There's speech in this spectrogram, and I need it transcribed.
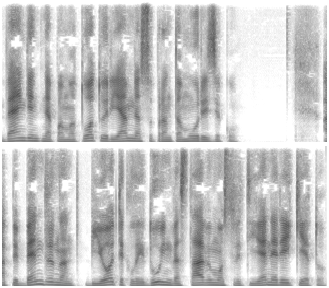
vengiant nepamatuotų ir jam nesuprantamų rizikų. Apibendrinant, bijoti klaidų investavimo srityje nereikėtų,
